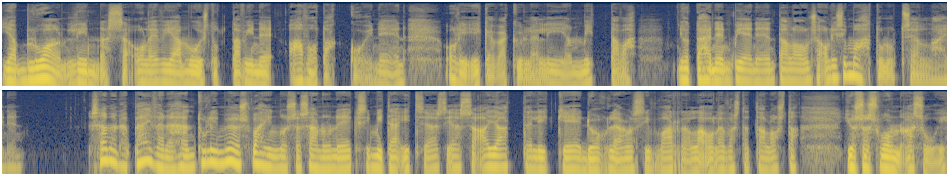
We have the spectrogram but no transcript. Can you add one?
ja Bluan linnassa olevia muistuttavine avotakkoineen oli ikävä kyllä liian mittava, jotta hänen pieneen talonsa olisi mahtunut sellainen. Samana päivänä hän tuli myös vahingossa sanoneeksi, mitä itse asiassa ajatteli Quai d'Orleansin varrella olevasta talosta, jossa Swan asui,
